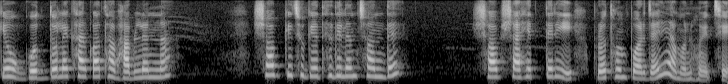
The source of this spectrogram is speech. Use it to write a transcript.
কেউ গদ্য লেখার কথা ভাবলেন না? সব কিছু গেঁথে দিলেন ছন্দে। সব সাহিত্যেরই প্রথম পর্যায়ে এমন হয়েছে।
